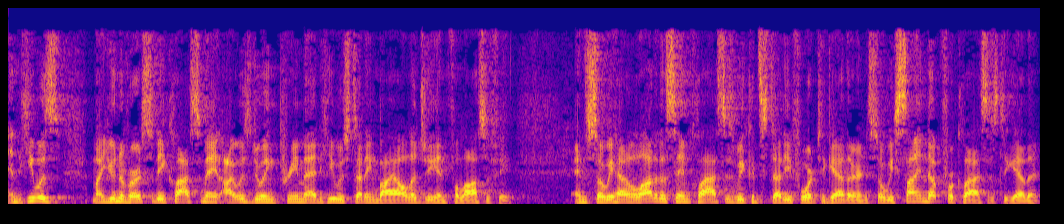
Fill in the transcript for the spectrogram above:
And he was my university classmate. I was doing pre med. He was studying biology and philosophy. And so we had a lot of the same classes we could study for together. And so we signed up for classes together.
